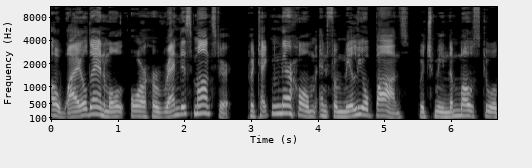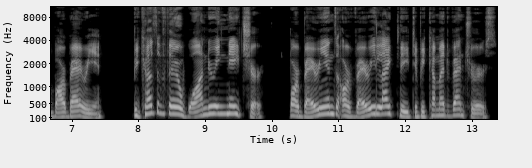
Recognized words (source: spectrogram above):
a wild animal, or horrendous monster, protecting their home and familial bonds, which mean the most to a barbarian. Because of their wandering nature, barbarians are very likely to become adventurers,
